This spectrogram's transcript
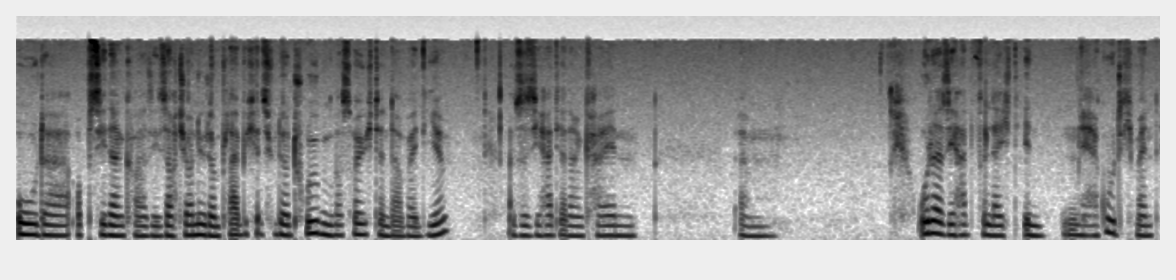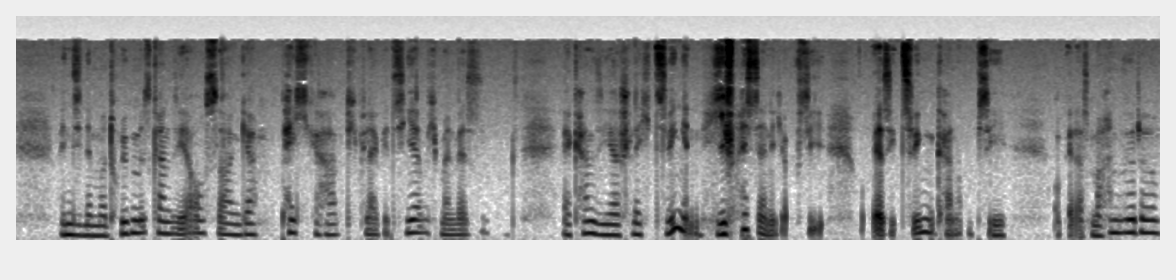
Oder ob sie dann quasi sagt, ja, nö, dann bleibe ich jetzt wieder drüben. Was soll ich denn da bei dir? Also sie hat ja dann keinen. Ähm, oder sie hat vielleicht in. Na gut, ich meine, wenn sie dann mal drüben ist, kann sie auch sagen, ja, Pech gehabt, ich bleibe jetzt hier. Ich meine, er kann sie ja schlecht zwingen. Ich weiß ja nicht, ob sie, ob er sie zwingen kann, ob sie, ob er das machen würde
